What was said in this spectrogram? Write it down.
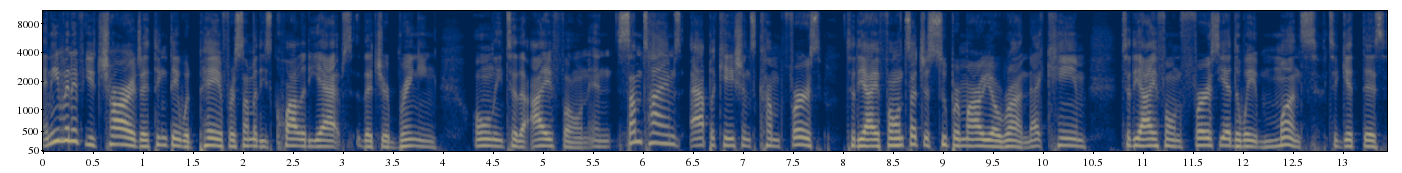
And even if you charge, I think they would pay for some of these quality apps that you're bringing only to the iPhone. And sometimes applications come first to the iPhone, such as Super Mario Run. That came to the iPhone first. You had to wait months to get this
